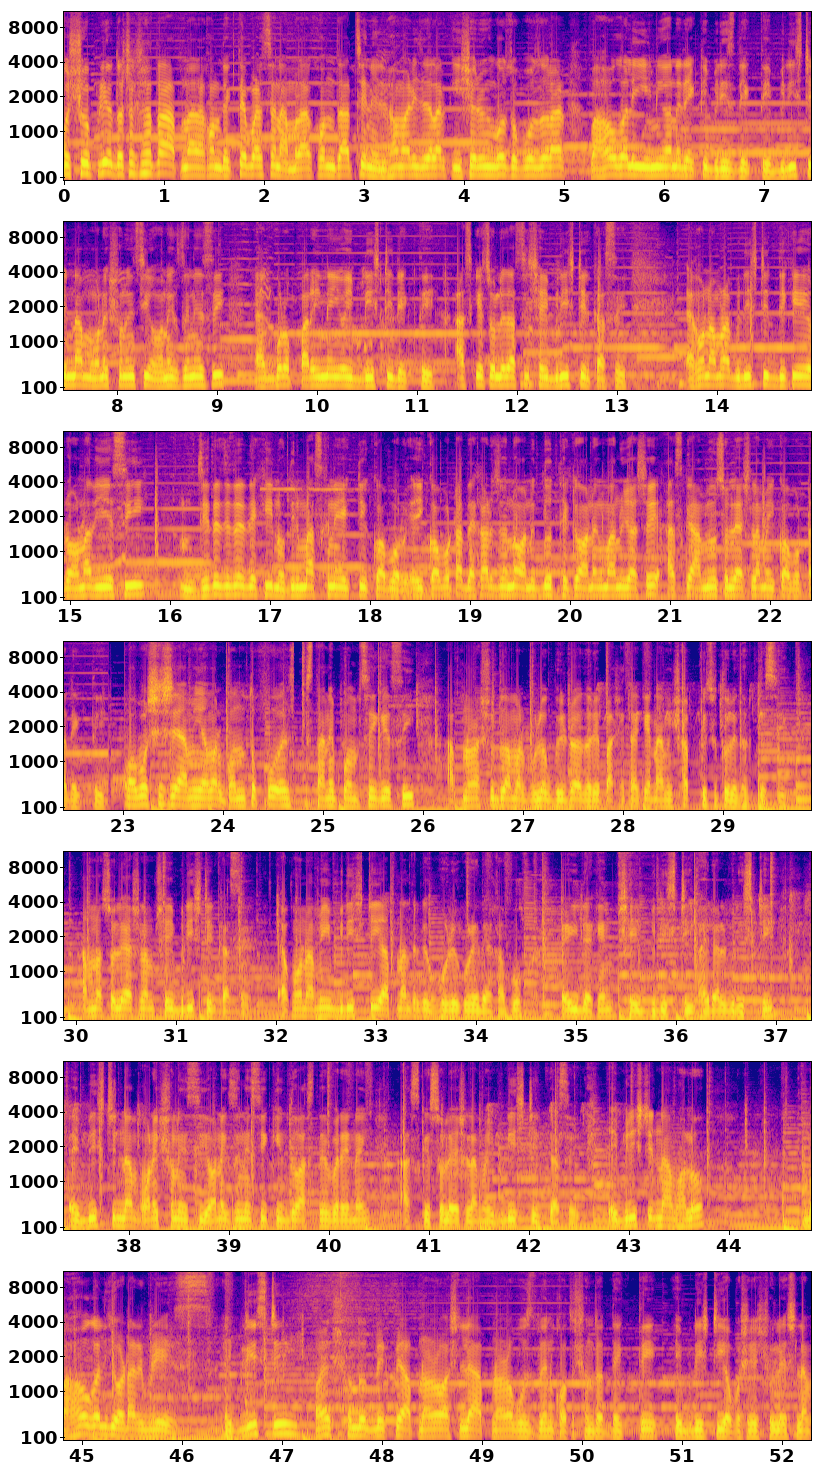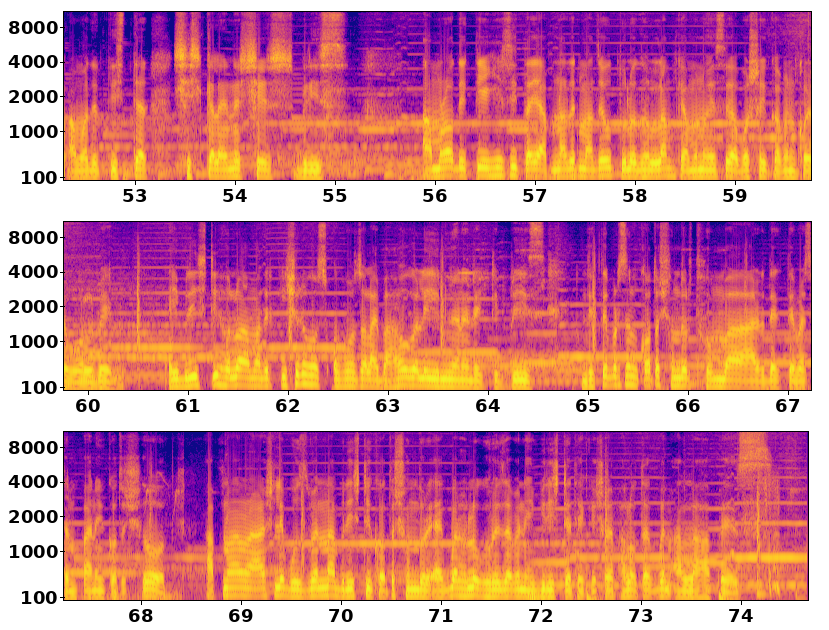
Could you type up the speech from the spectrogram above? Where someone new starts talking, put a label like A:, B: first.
A: তো সুপ্রিয় দর্শক শ্রোতা, আপনারা এখন দেখতে পাচ্ছেন আমরা এখন যাচ্ছি নীলফামারী জেলার কিশোরগঞ্জ উপজেলার বাহগালী ইউনিয়নের একটি ব্রিজ দেখতে। ব্রিজটির নাম অনেক শুনেছি, অনেক জেনেছি, একবারও পারি নেই ওই ব্রিজটি দেখতে। আজকে চলে যাচ্ছি সেই ব্রিজটির কাছে। এখন আমরা ব্রিজটির দিকে রওনা দিয়েছি। যেতে যেতে দেখি নদীর মাঝখানে একটি কবর। এই কবরটা দেখার জন্য অনেক দূর থেকে অনেক মানুষ আসে। আজকে আমিও চলে আসলাম এই কবরটা দেখতে। অবশেষে আমি আমার গন্তব্য স্থানে পৌঁছে গেছি। আপনারা শুধু আমার ব্লগ ভিডিওটা ধরে পাশে থাকেন, আমি সব কিছু তুলে ধরতেছি। আমরা চলে আসলাম সেই ব্রিজটির কাছে। এখন আমি ব্রিজটি আপনাদেরকে ঘুরে ঘুরে দেখাবো। এই দেখেন সেই ব্রিজটি ভাইরাল ব্রিজটি এই ব্রিজটির নাম অনেক শুনেছি, অনেক জেনেছি, কিন্তু আসতে পারে নাই। আজকে চলে আসলাম এই ব্রিজটির কাছে। এই ব্রিজটির নাম হলো বাহুগালি ওয়াটার ব্রিজ এই ব্রিজটি অনেক সুন্দর দেখতে। আপনারাও আসলে আপনারাও বুঝবেন কত সুন্দর দেখতে। এই ব্রিজটি অবশেষে চলে এসলাম আমাদের তিস্তার শীষকালীনের শেষ ব্রিজ আমরাও দেখতে এসেছি, তাই আপনাদের মাঝেও তুলে ধরলাম কেমন হয়েছে অবশ্যই কমেন্ট করে বলবেন। এই ব্রিজটি হলো আমাদের কিশোরগঞ্জ উপজেলায় বাহুগলি ইউনিয়নের একটি ব্রিজ দেখতে পাচ্ছেন কত সুন্দর থম্বা আর দেখতে পাচ্ছেন পানির কত স্রোত। আপনারা আসলে বুঝবেন না ব্রিজটি কত সুন্দর। একবার হলো ঘুরে যাবেন এই ব্রিজটা থেকে। সবাই ভালো থাকবেন। আল্লাহ হাফেজ।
